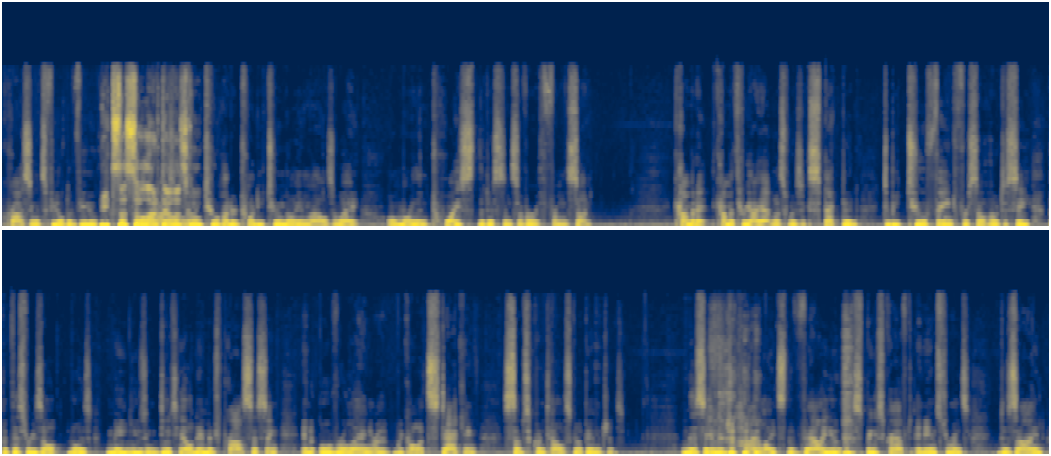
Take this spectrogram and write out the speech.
crossing its field of view. It's a from solar telescope. 222 million miles away, or more than twice the distance of Earth from the Sun. Comet, Comet 3I Atlas was expected to be too faint for SOHO to see, but this result was made using detailed image processing and overlaying, or we call it stacking, subsequent telescope images. This image highlights the value of spacecraft and instruments designed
